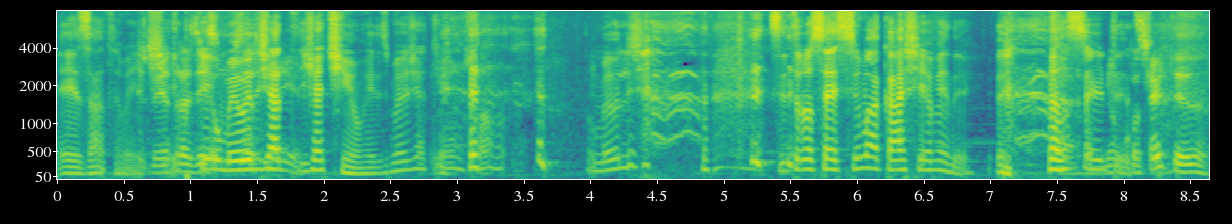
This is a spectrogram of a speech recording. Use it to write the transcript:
Exatamente. Porque o meu eles já, já tinham, eles meus já tinham só... o meu eles já... se trouxesse uma caixa ia vender. com é, certeza. Não, com certeza.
